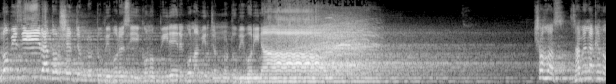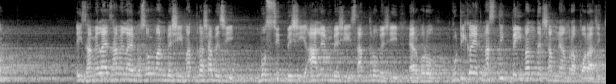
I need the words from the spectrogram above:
নবীজির আদর্শের জন্য টুপি পরেছি, কোন পীরের গোলামির জন্য টুপি পরি না। সহজ, ঝামেলা কেন? এই ঝামেলায় ঝামেলায় মুসলমান বেশি, মাদ্রাসা বেশি, মসজিদ বেশি, আলেম বেশি, ছাত্র বেশি, এরপরও গুটি কয়েক নাস্তিক বেঈমানদের সামনে আমরা পরাজিত।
